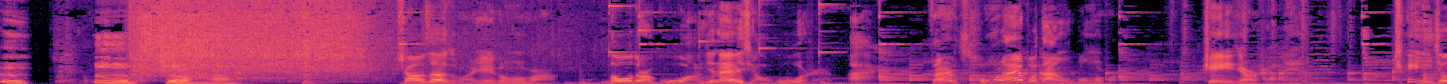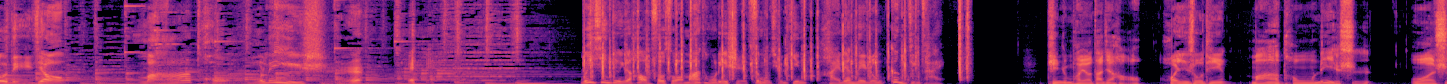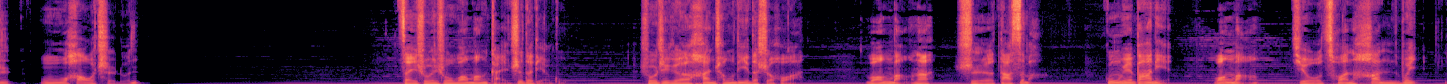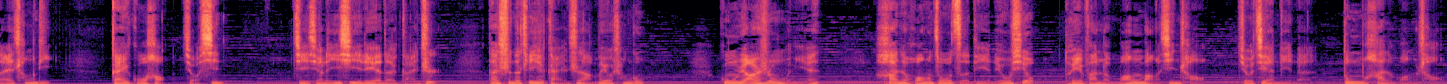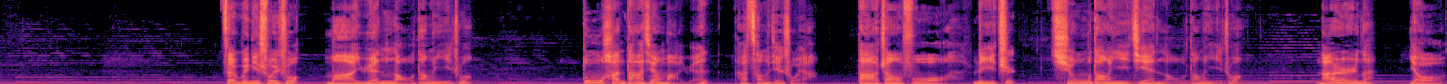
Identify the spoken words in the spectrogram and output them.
嗯嗯啊！上厕所这功夫，搂段古往今来的小故事。哎，咱是从来不耽误功夫。这叫什么呀？这就得叫马桶历史。嘿嘿。微信订阅号搜索“马桶历史”字母全拼，海量内容更精彩。听众朋友，大家好，欢迎收听《马桶历史》，我是五号齿轮。再说一说王莽改制的典故，说这个汉成帝的时候啊，王莽呢是大司马。公元八年，王莽就篡汉位来称帝，该国号叫新，进行了一系列的改制，但是呢，这些改制啊没有成功。公元二十五年，汉皇族子弟刘秀推翻了王莽新朝，就建立了东汉王朝。再为你说一说马援老当益壮。东汉大将马援，他曾经说呀：“大丈夫立志，穷当益坚，老当益壮。男儿呢，要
